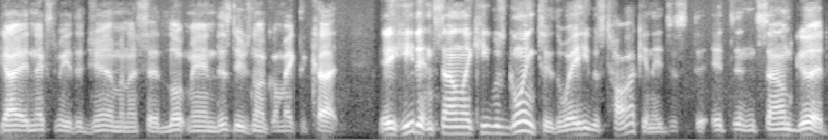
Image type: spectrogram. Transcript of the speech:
guy next to me at the gym and I said, "Look, man, this dude's not going to make the cut." It, he didn't sound like he was going to. The way he was talking, it just it didn't sound good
